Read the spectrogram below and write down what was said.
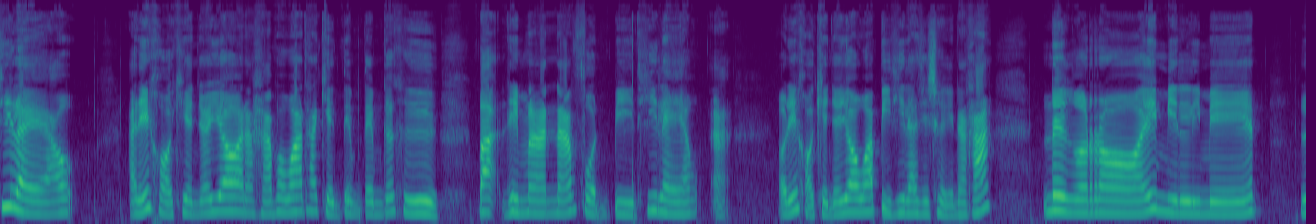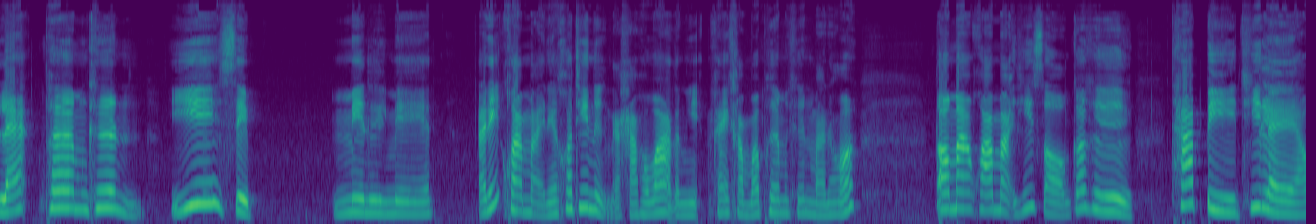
ที่แล้ว อันนี้ขอเขียนย่อๆนะคะ เพราะว่าถ้าเขียนเต็มๆก็คือ ปริมาณน้ำฝนปีที่แล้วอะอันนี้ขอเขียนย่อๆว่าปีที่แล้วเฉยๆนะคะ 100มิลลิเมตร และเพิ่มขึ้น 20มิลลิเมตร อันนี้ความหมายในข้อที่1นะคะ เพราะว่าตรงนี้ให้คำว่าเพิ่มขึ้นมาเนาะ ต่อมาความหมายที่ 2 ก็คือ ถ้าปีที่แล้ว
